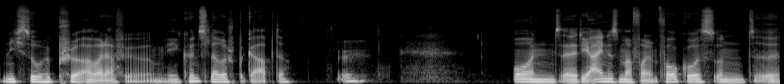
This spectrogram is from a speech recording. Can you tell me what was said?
nicht so hübsche, aber dafür irgendwie künstlerisch begabte. Mhm. Und äh, die eine ist immer voll im Fokus und äh,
